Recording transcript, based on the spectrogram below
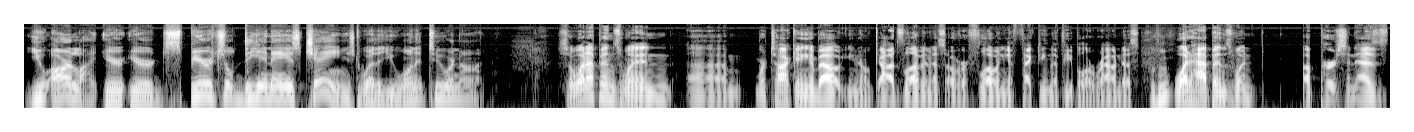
you are light. Your your spiritual DNA is changed, whether you want it to or not. So what happens when um, we're talking about you know God's love in us overflowing, affecting the people around us? Mm-hmm. What happens when a person has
